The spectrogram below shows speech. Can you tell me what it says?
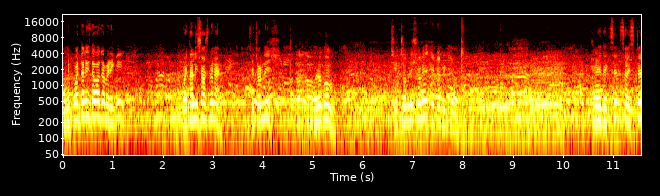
মানে পঁয়তাল্লিশ দেওয়া যাবে নাকি? পঁয়তাল্লিশ আসবে না? ছেচল্লিশ? ওরকম। ছেচল্লিশ হলে এটা বিক্রি হবে। এই দেখছেন সাইজটা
